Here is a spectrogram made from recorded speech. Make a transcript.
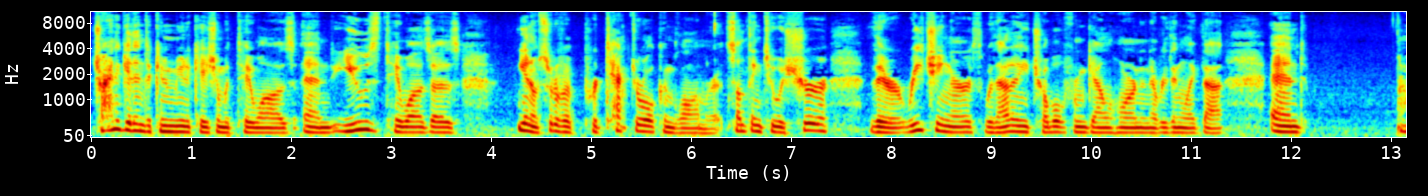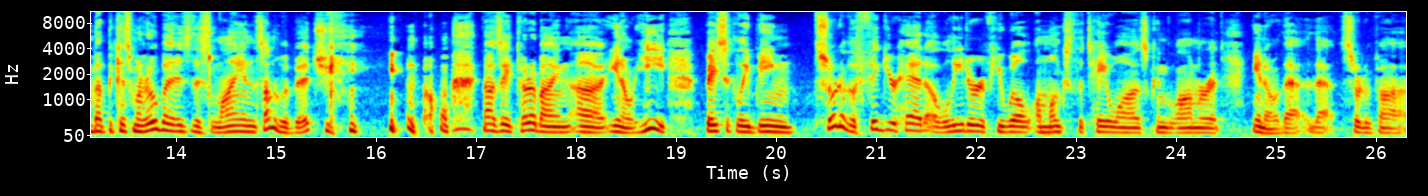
trying to get into communication with Teiwaz and use Teiwaz as you know, sort of a protectoral conglomerate, something to assure they're reaching Earth without any trouble from Gjallarhorn and everything like that. And but because Maruba is this lion son of a bitch, you know, Naze Turbine, uh, you know, he basically being sort of a figurehead, a leader, if you will, amongst the Teiwaz conglomerate, you know, that, that sort of uh,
